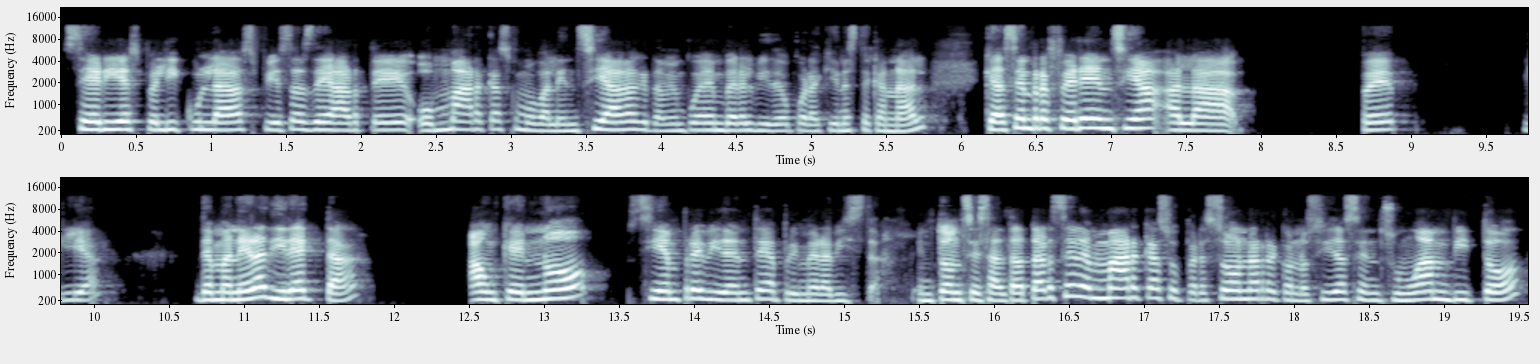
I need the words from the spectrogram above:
series, películas, piezas de arte o marcas como Valenciaga, que también pueden ver el video por aquí en este canal, que hacen referencia a la pedofilia de manera directa aunque no siempre evidente a primera vista. Entonces, al tratarse de marcas o personas reconocidas en su ámbito,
